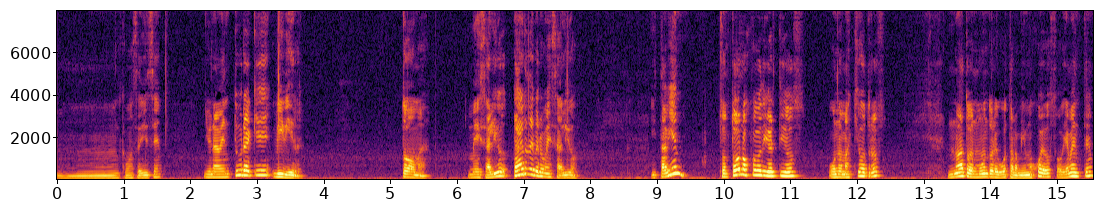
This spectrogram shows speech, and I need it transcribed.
Mm, ¿Cómo se dice? Y una aventura que vivir. Toma. Me salió tarde, pero me salió. Y está bien. Son todos los juegos divertidos, uno más que otros. No a todo el mundo le gustan los mismos juegos, obviamente.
